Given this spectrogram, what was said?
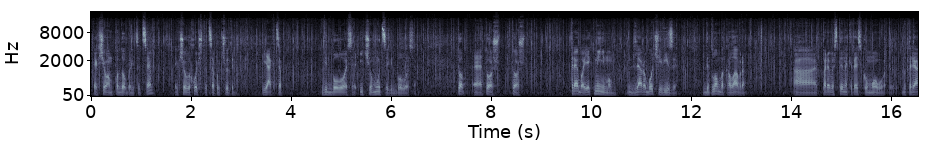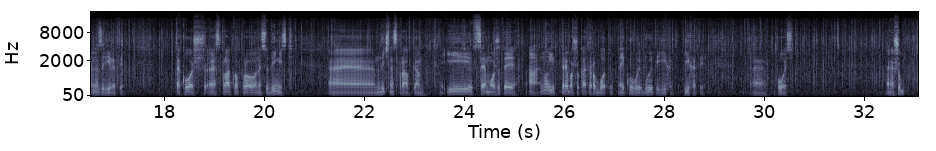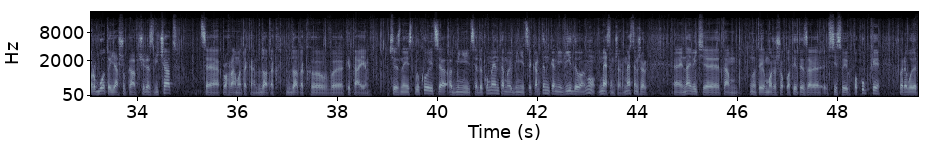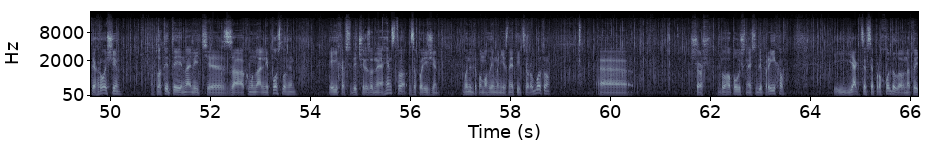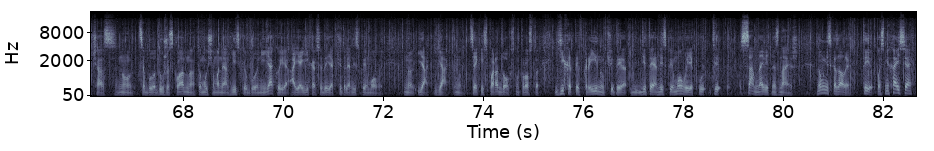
якщо вам подобається це, якщо ви хочете це почути, як це відбулося і чому це відбулося. Тоб, е, тож, тож, треба як мінімум для робочої візи диплом бакалавра перевести на китайську мову, е, нотаріально завірити. Також е, справка про несудимість, медична справка. І все можете. А, ну і треба шукати роботу, на яку ви будете їхати. їхати. Е, ось. Е, Щоб роботу я шукав через WeChat, це програма така, додаток, додаток е, в Китаї. Через неї спілкуються, обмінюються документами, обмінюються картинками, відео. Ну, месенджер. Месенджер е, навіть е, там ну, ти можеш оплатити за всі свої покупки, переводити гроші, платити навіть е, за комунальні послуги. Я їхав сюди через одне агентство в Запоріжжі. Вони допомогли мені знайти цю роботу. Е, що ж, благополучно я сюди приїхав. І як це все проходило на той час, ну це було дуже складно, тому що в мене англійської було ніякої, а я їхав сюди як вчитель англійської мови. Ну як? Як? Ну це якийсь парадокс. Ну просто їхати в країну, вчити дітей англійської мови, яку ти сам навіть не знаєш. Ну мені сказали, ти посміхайся,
